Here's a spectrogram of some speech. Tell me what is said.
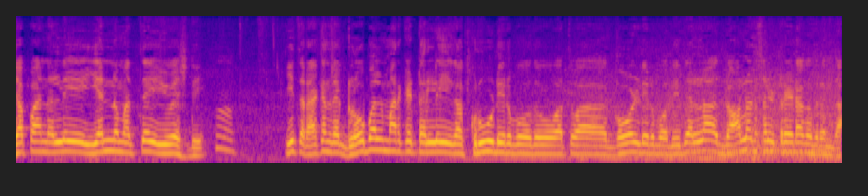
ಜಪಾನಲ್ಲಿ ಎನ್ ಮತ್ತು ಯು ಎಸ್ ಡಿ ಈ ಥರ ಯಾಕಂದರೆ ಗ್ಲೋಬಲ್ ಮಾರ್ಕೆಟಲ್ಲಿ ಈಗ ಕ್ರೂಡ್ ಇರ್ಬೋದು ಅಥವಾ ಗೋಲ್ಡ್ ಇರ್ಬೋದು ಇದೆಲ್ಲ ಡಾಲರ್ಸಲ್ಲಿ ಟ್ರೇಡ್ ಆಗೋದ್ರಿಂದ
